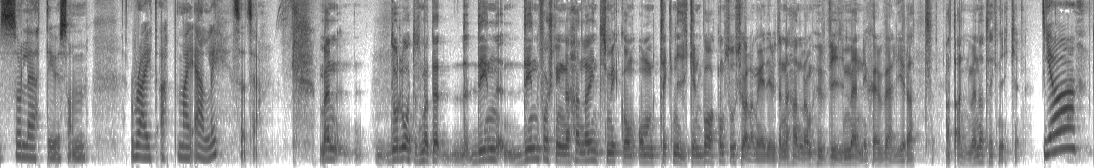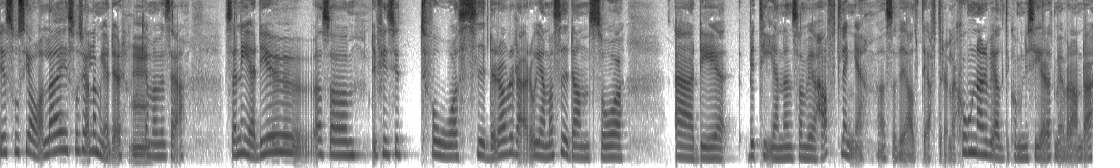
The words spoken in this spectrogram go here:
så lät det ju som right up my alley så att säga. Men då låter det som att det, din, din forskning handlar inte så mycket om, om, tekniken bakom sociala medier utan det handlar om hur vi människor väljer att, att använda tekniken. Ja, det sociala i sociala medier mm. kan man väl säga. Sen är det ju, alltså det finns ju två sidor av det där. Å ena sidan så är det beteenden som vi har haft länge. Alltså vi har alltid haft relationer, vi har alltid kommunicerat med varandra.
